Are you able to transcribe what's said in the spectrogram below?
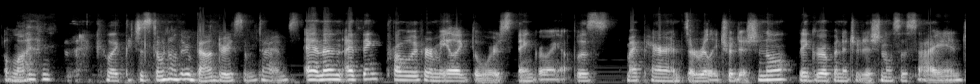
a lot. I feel like they just don't know their boundaries sometimes. And then i think probably for me like the worst thing growing up was my parents are really traditional. They grew up in a traditional society and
